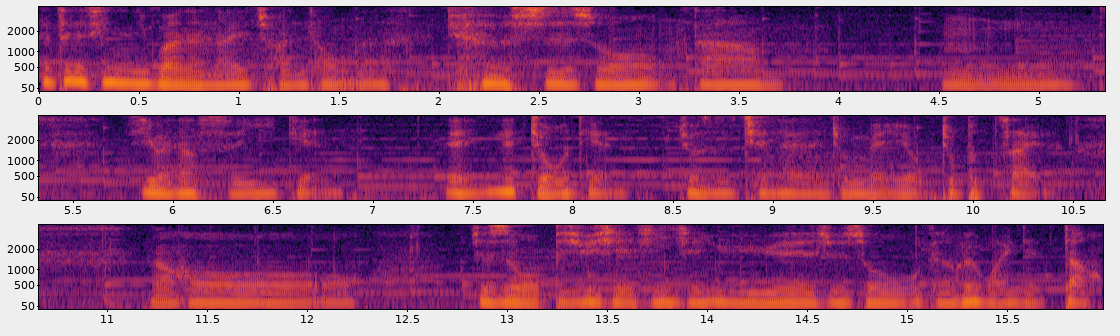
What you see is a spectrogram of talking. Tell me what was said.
那这个青年旅馆呢，哪里传统呢？就是说，它，嗯，基本上十一点，哎、应该九点，就是前台人就没有，就不在了。然后，就是我必须写信先预约，就是说我可能会晚一点到。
